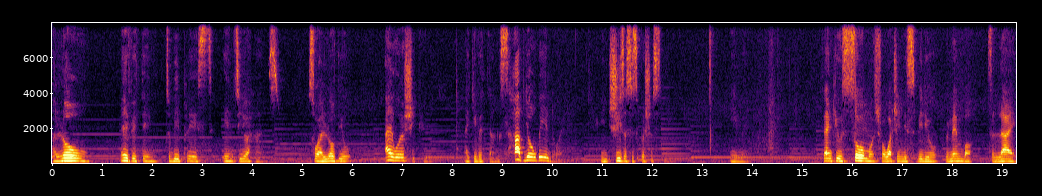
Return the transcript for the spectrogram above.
allow everything to be placed into your hands. So I love you. I worship you. I give you thanks. Have your way, Lord. In Jesus' precious name. Amen. Thank you so much for watching this video. Remember to like,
